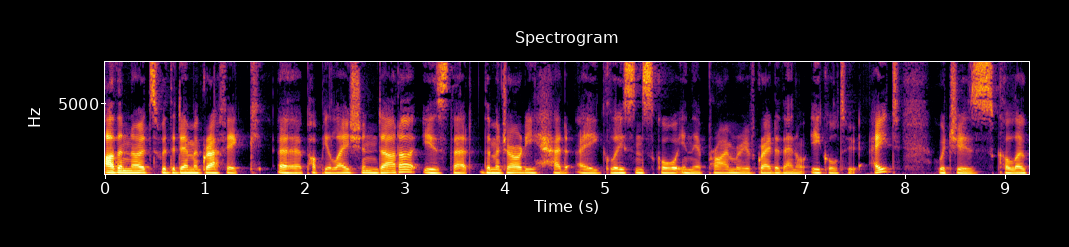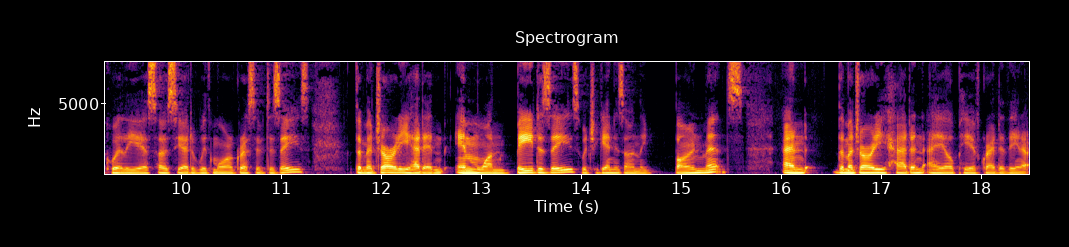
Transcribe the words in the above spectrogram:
Other notes with the demographic uh, population data is that the majority had a Gleason score in their primary of greater than or equal to 8, which is colloquially associated with more aggressive disease. The majority had an M1B disease, which again is only bone mets, and the majority had an ALP of greater than,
